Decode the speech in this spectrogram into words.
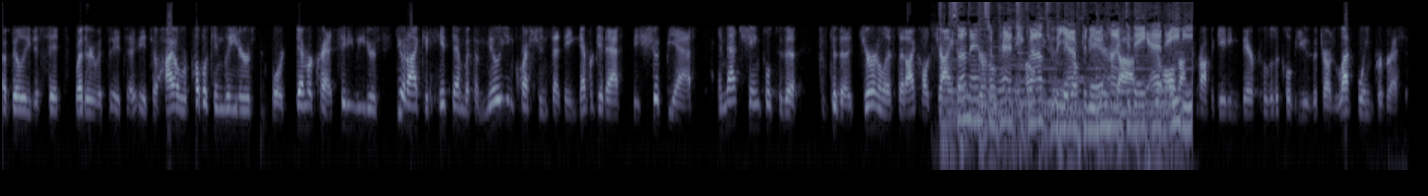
ability to sit, whether it was it's, it's Ohio Republican leaders or Democrat city leaders, you and I could hit them with a million questions that they never get asked. They should be asked, and that's shameful to the to the journalists that I call giant. Sun and some patchy clouds for the They don't do afternoon. their High today at They're all about 80. propagating their political views, which are left wing progressive.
